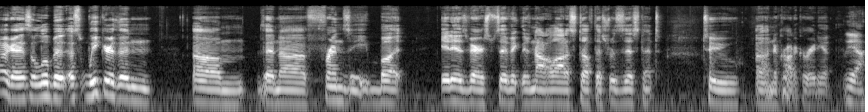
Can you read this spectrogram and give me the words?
Okay, it's a little bit. It's weaker than um, than uh, frenzy, but it is very specific. There's not a lot of stuff that's resistant to uh, necrotic radiant. Yeah.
